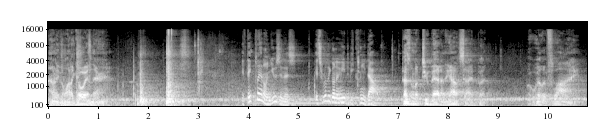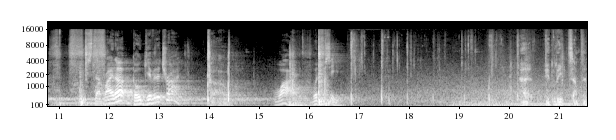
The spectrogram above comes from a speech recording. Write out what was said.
I don't even want to go in there. If they plan on using this, it's really gonna need to be cleaned out. Doesn't look too bad on the outside, but but will it fly? Step right up, go give it a try. Oh. Why? What do you see? Uh, it leaked something.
